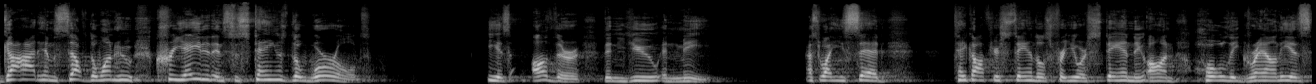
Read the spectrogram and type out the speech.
God Himself, the one who created and sustains the world. He is other than you and me. That's why He said, Take off your sandals, for you are standing on holy ground. He is,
